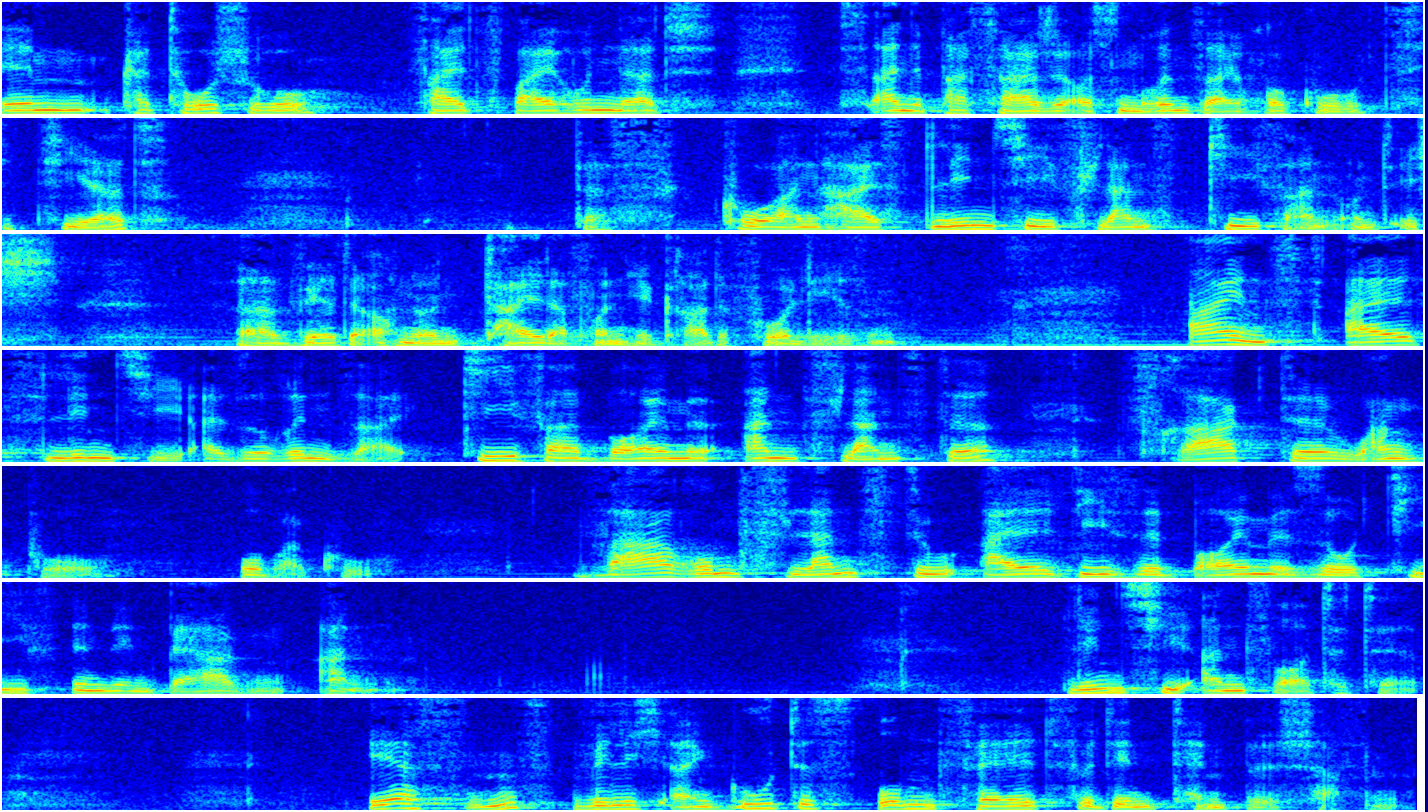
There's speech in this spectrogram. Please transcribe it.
Im Katosho, Pfeil 200, ist eine Passage aus dem Rinzai Roku zitiert. Das Koan heißt Linchi pflanzt Kiefern und ich äh, werde auch nur einen Teil davon hier gerade vorlesen. Einst als Linchi, also Rinzai, Kieferbäume anpflanzte, fragte Wangpo, Oberkuh, warum pflanzt du all diese Bäume so tief in den Bergen an? Linchi antwortete, erstens will ich ein gutes Umfeld für den Tempel schaffen.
